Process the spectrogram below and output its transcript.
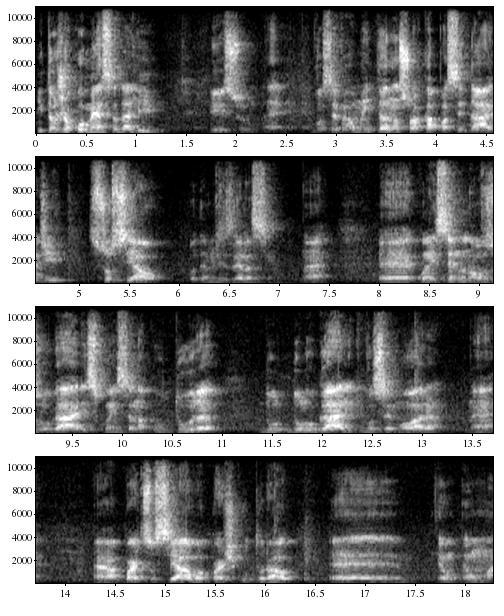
Então já começa dali. Isso. É, você vai aumentando a sua capacidade social, podemos dizer assim, né? É, conhecendo novos lugares, conhecendo a cultura do, do, lugar em que você mora, né? A parte social, a parte cultural, é, é, é, uma,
